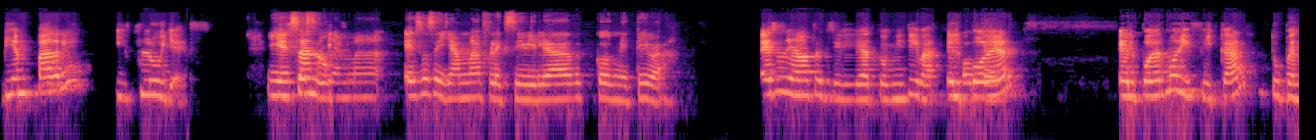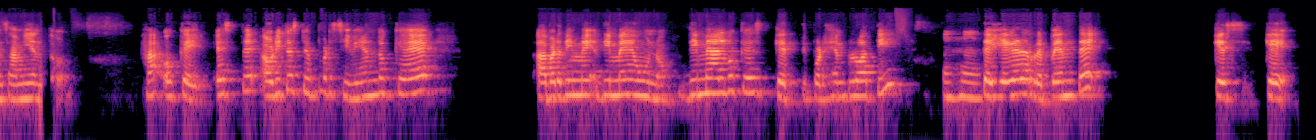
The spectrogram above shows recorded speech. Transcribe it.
bien padre y fluyes. Y eso se, llama, eso se llama flexibilidad cognitiva. Eso se llama flexibilidad cognitiva. El poder, el poder modificar tu pensamiento. ok, este, ahorita estoy percibiendo que a ver, dime, dime uno, dime algo que, que por ejemplo, a ti te llegue de repente que, que,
